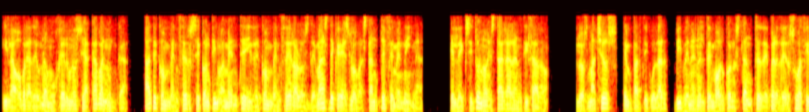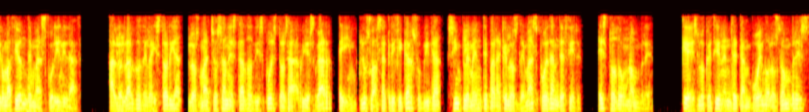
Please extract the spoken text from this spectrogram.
Y la obra de una mujer no se acaba nunca. Ha de convencerse continuamente y de convencer a los demás de que es lo bastante femenina. El éxito no está garantizado. Los machos, en particular, viven en el temor constante de perder su afirmación de masculinidad. A lo largo de la historia, los machos han estado dispuestos a arriesgar, e incluso a sacrificar su vida, simplemente para que los demás puedan decir, es todo un hombre. ¿Qué es lo que tienen de tan bueno los hombres?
